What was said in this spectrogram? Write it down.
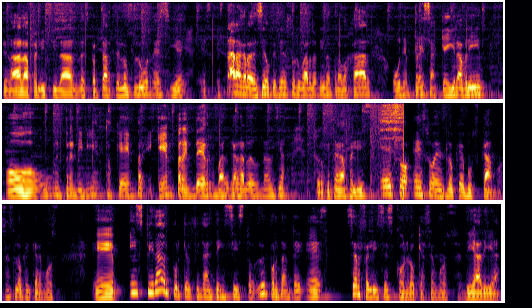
te da la felicidad despertarte los lunes y estar agradecido que tienes un lugar donde ir a trabajar, o una empresa que ir a abrir, o un emprendimiento que, que emprender, valga la redundancia, pero que te haga feliz, eso, eso es lo que buscamos, es lo que queremos eh, inspirar, porque al final, te insisto, lo importante es ser felices con lo que hacemos día a día.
